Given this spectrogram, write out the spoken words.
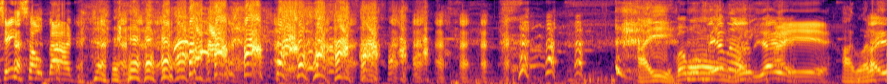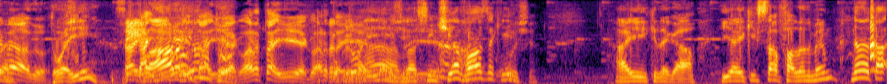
Sem saudade. Aí, Vamos É. ver, Nando. E aí? Aí. Agora aí, foi. Nando. tô aí? Tá aí. Tá Claro, aí, eu tá não aí, tô. agora tá aí, agora tá aí. Ah, Aí, eu senti a voz aqui. Puxa. Aí, que legal. E aí, o que, que você tava falando mesmo? Não, eu tava.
